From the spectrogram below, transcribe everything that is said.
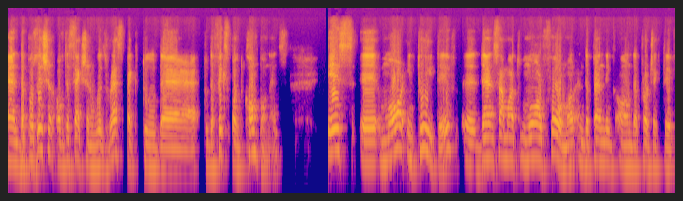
and the position of the section with respect to the, to the fixed point components is uh, more intuitive uh, than somewhat more formal and depending on the projective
